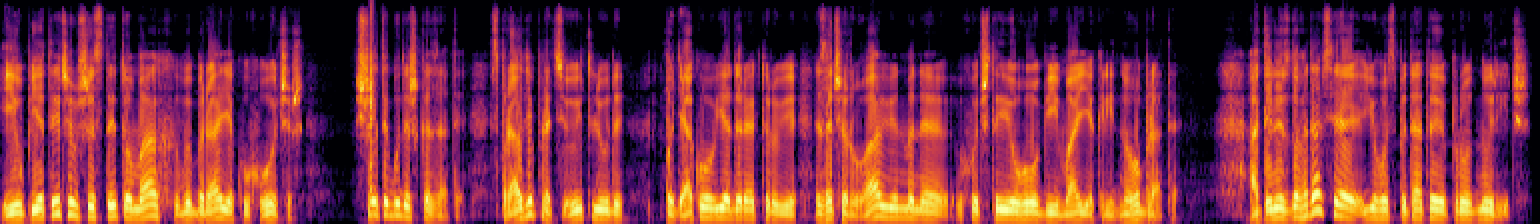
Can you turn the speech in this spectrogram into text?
і у п'яти чи в шести томах вибирай, яку хочеш. Що ти будеш казати? Справді працюють люди. Подякував я директорові, зачарував він мене, хоч ти його обіймай як рідного брата. А ти не здогадався його спитати про одну річ,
